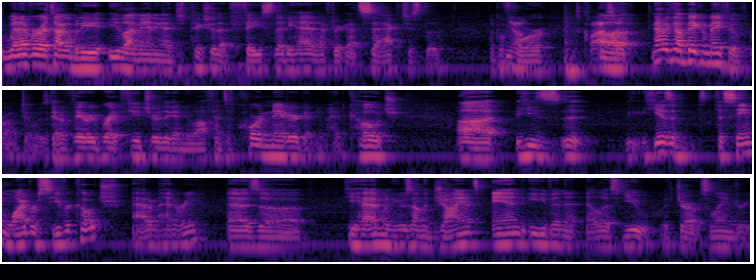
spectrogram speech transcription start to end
whenever I talk about E- Eli Manning, I just picture that face that he had after he got sacked, just the looking Yeah. for It's classic. uh, now we got Baker Mayfield thrown to him. He's got a very bright future. They got a new offensive coordinator, got a new head coach. Uh, he's uh, he has a, the same wide receiver coach, Adam Henry, as uh, he had when he was on the Giants and even at LSU with Jarvis Landry.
